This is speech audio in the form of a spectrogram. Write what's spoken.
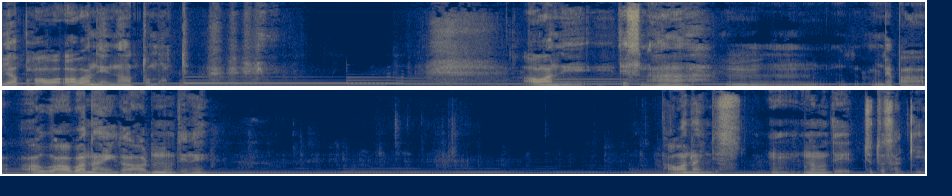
やっぱ合わねえなと思って。合わねえですな。うん。やっぱ合う合わないがあるのでね。合わないんです、うん、なのでちょっとさっき、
